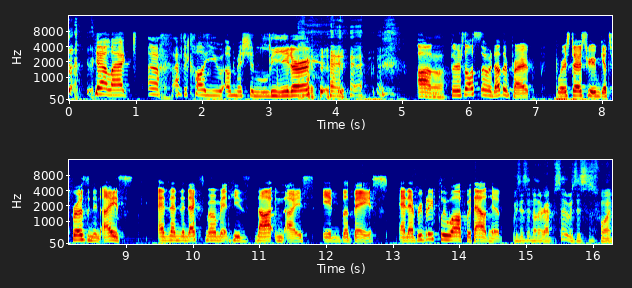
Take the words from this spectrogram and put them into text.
yeah, like, ugh, I have to call you a mission leader. Um, Uh. there's also another part where Starscream gets frozen in ice, and then the next moment he's not in ice in the base, and everybody flew off without him. Was this another episode? Was this this one?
